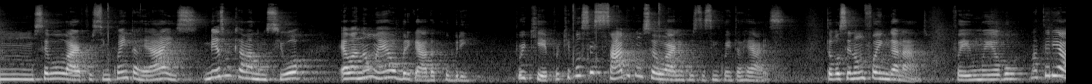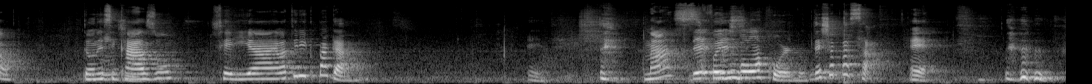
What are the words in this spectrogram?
um celular por 50 reais, mesmo que ela anunciou, ela não é obrigada a cobrir. Por quê? Porque você sabe que um celular não custa 50 reais. Então, você não foi enganado. Foi um erro material. Então, nesse Entendi. caso, seria ela teria que pagar. É. Mas De- foi deixa- um bom acordo. Deixa passar. É.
